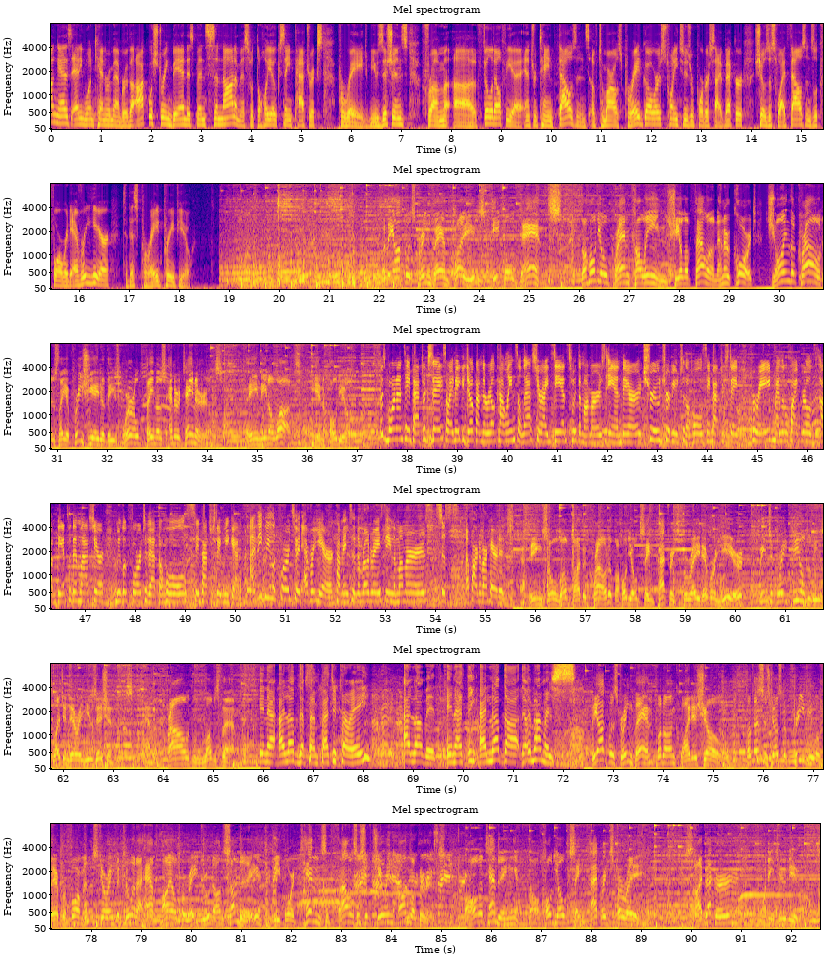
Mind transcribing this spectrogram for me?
long as anyone can remember, the Aqua String Band has been synonymous with the Holyoke St. Patrick's Parade. Musicians from uh, Philadelphia entertained thousands of tomorrow's parade goers. 22 News reporter Cy Becker shows us why thousands look forward every year to this parade preview. When the Aqua String Band plays, people dance. The Holyoke Grand Colleen, Sheila Fallon, and her court joined the crowd as they appreciated these world famous entertainers. They mean a lot in Holyoke. I was born on St. Patrick's Day, so I make a joke I'm the real Colleen. So last year I danced with the Mummers, and they are a true tribute to the whole St. Patrick's Day parade. My little five-year-old um, danced with them last year. We look forward to that the whole St. Patrick's Day weekend. I think we look forward to it every year, coming to the road race, seeing the Mummers. It's just a part of our heritage. And being so loved by the crowd at the Holyoke St. Patrick's Parade every year means a great deal to these legendary musicians. And the crowd loves them. And I love the St. Patrick Parade. I love it. And I think I love the, the, the mummers. The Aqua String Band put on quite a show. But this is just a preview of their performance during the two and a half mile parade route on Sunday before tens of thousands of cheering onlookers, all attending the Holyoke St. Patrick's Parade. Cy Becker, 22 News.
